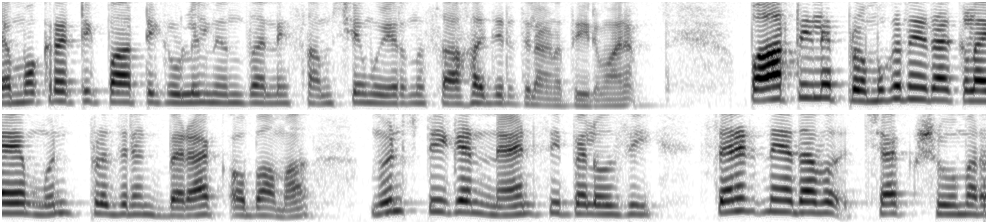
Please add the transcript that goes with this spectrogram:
ഡെമോക്രാറ്റിക് പാർട്ടിക്കുള്ളിൽ നിന്ന് തന്നെ സംശയം ഉയർന്ന സാഹചര്യത്തിലാണ് തീരുമാനം. പാർട്ടിയിലെ പ്രമുഖ നേതാക്കളായ മുൻ പ്രസിഡന്റ് ബരാക് ഒബാമ മുൻ സ്പീക്കർ നാൻസി പെലോസി സെനറ്റ് നേതാവ് ചക് ഷൂമർ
